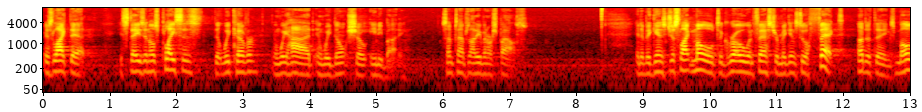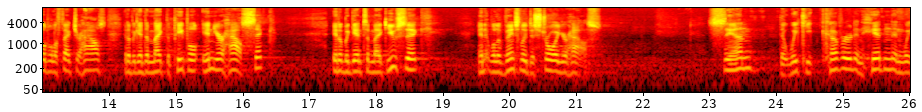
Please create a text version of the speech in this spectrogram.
is like that. It stays in those places that we cover and we hide and we don't show anybody, sometimes not even our spouse. And it begins just like mold to grow and fester and begins to affect other things. Mold will affect your house, it'll begin to make the people in your house sick, it'll begin to make you sick, and it will eventually destroy your house. Sin that we keep covered and hidden and we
